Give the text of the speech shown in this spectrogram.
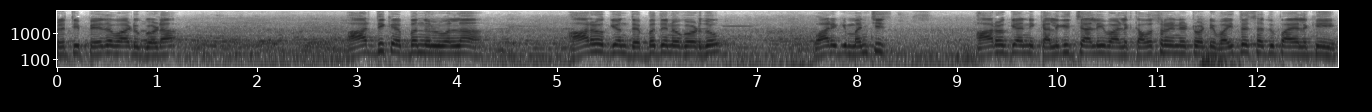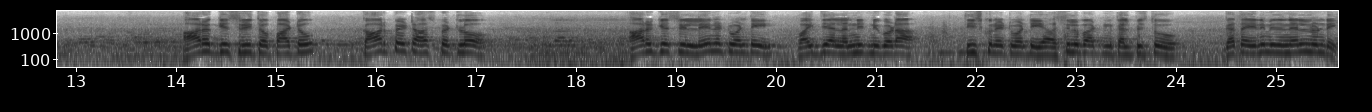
ప్రతి పేదవాడు కూడా ఆర్థిక ఇబ్బందుల వల్ల ఆరోగ్యం దెబ్బతినకూడదు. వారికి మంచి ఆరోగ్యాన్ని కలిగించాలి. వాళ్ళకి అవసరమైనటువంటి వైద్య సదుపాయాలకి ఆరోగ్యశ్రీతో పాటు కార్పొరేట్ హాస్పిటల్లో ఆరోగ్యశ్రీ లేనటువంటి వైద్యాలన్నింటినీ కూడా తీసుకునేటువంటి అసులుబాటును కల్పిస్తూ గత ఎనిమిది నెలల నుండి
